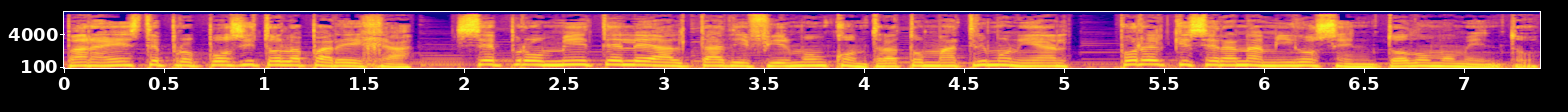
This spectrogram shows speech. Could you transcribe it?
para este propósito la pareja se promete lealtad y firma un contrato matrimonial por el que serán amigos en todo momento.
